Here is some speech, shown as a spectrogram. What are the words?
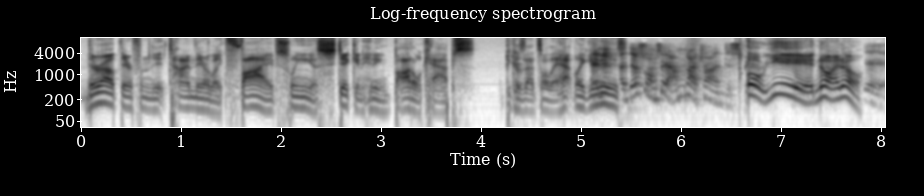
they're out there from the time they're like five, swinging a stick and hitting bottle caps because that's all they have. Like, it And is. That's what I'm saying. I'm not trying to disparage. Oh yeah, yeah, yeah. no, I know. Yeah, yeah.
